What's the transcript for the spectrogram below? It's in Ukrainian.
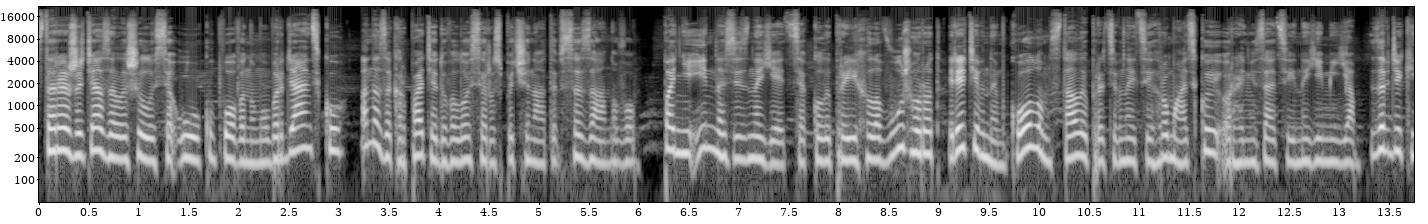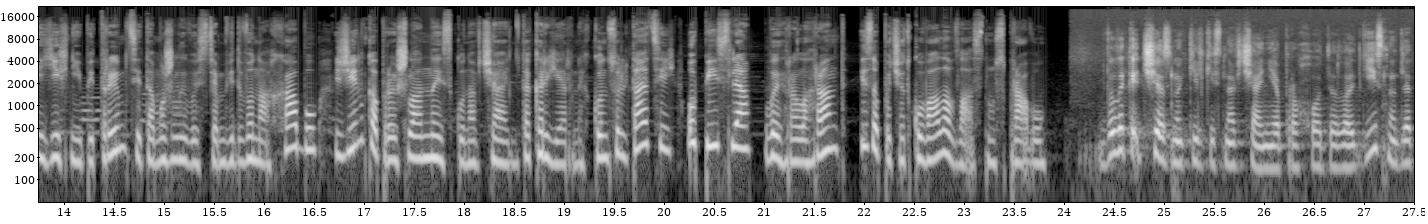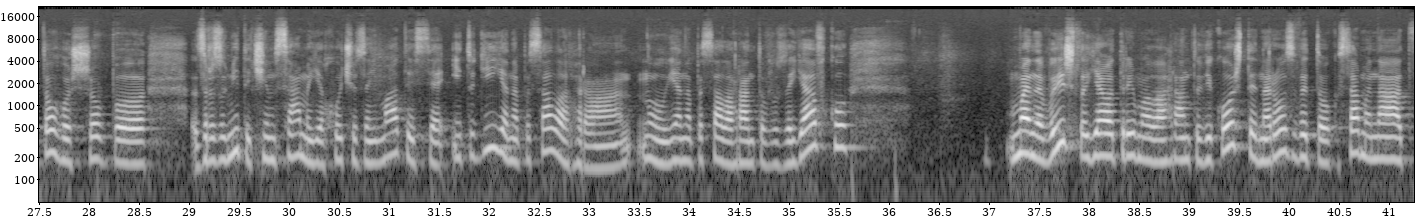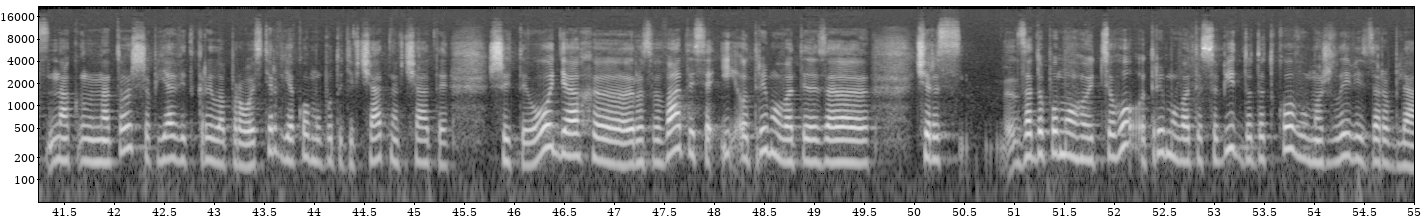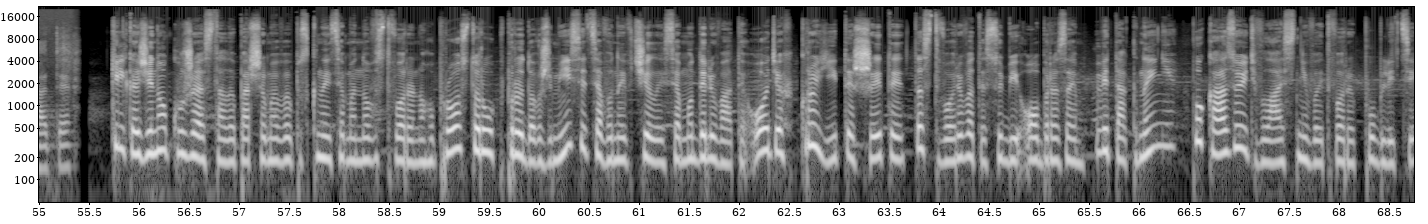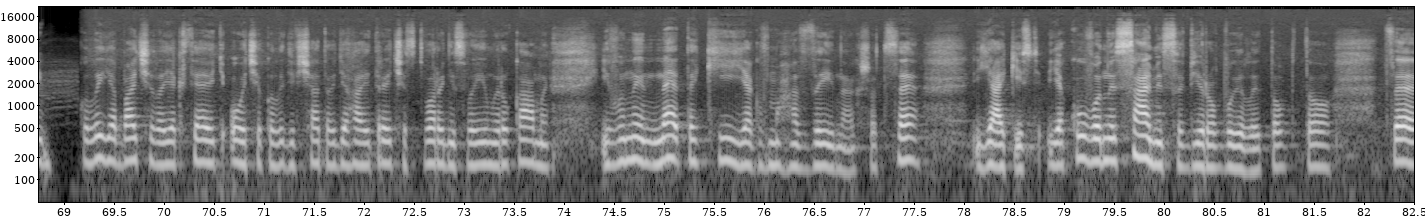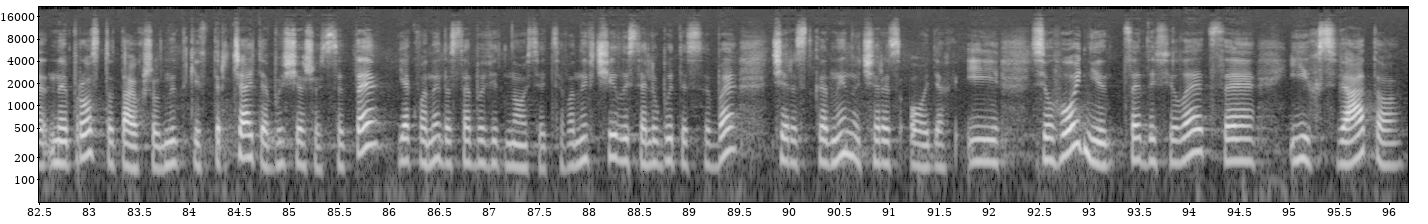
Старе життя залишилося у окупованому Бердянську, а на Закарпатті довелося розпочинати все заново. Пані Інна зізнається, коли приїхала в Ужгород, рятівним колом стали працівниці громадської організації Неємія. Завдяки їхній підтримці та можливостям від вона хабу жінка пройшла низку навчань та кар'єрних консультацій. Опісля виграла грант і започаткувала власну справу. Величезну кількість навчань я проходила дійсно для того, щоб е, зрозуміти, чим саме я хочу займатися. І тоді я написала грант, ну, я написала грантову заявку. У мене вийшло, я отримала грантові кошти на розвиток саме на, на, на те, щоб я відкрила простір, в якому буду дівчат навчати шити одяг, е, розвиватися і отримувати за через за допомогою цього отримувати собі додаткову можливість заробляти. Кілька жінок уже стали першими випускницями новоствореного простору. Впродовж місяця вони вчилися моделювати одяг, кроїти, шити та створювати собі образи. Відтак нині показують власні витвори публіці. Коли я бачила, як сяють очі, коли дівчата одягають речі, створені своїми руками, і вони не такі, як в магазинах, що це якість, яку вони самі собі робили. Тобто це не просто так, що нитки стирчать або ще щось. Це те, як вони до себе відносяться. Вони вчилися любити себе через тканину, через одяг. І сьогодні це дефіле, це їх свято,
